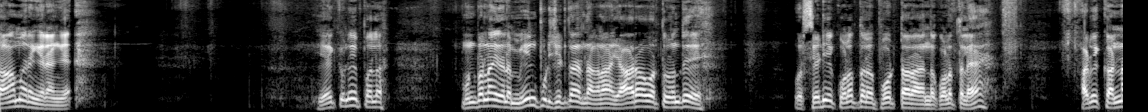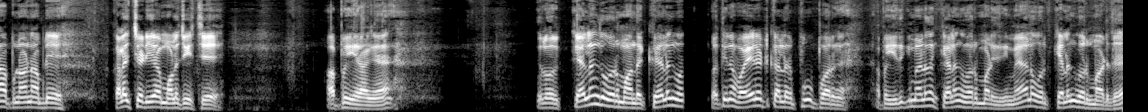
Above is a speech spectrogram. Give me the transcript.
தாமரைங்கிறாங்க. ஏற்கனவே பல முன்பெல்லாம் இதில் மீன் பிடிச்சிட்டு தான் இருந்தாங்களாம். யாரோ ஒருத்தர் வந்து ஒரு செடியை குளத்துல போட்டாரா அந்த குளத்துல. அப்படியே கண்ணா பின்னான்னு அப்படியே களைச்செடியாக முளைச்சிக்கிச்சு அப்படிங்கிறாங்க. இதில் ஒரு கிழங்கு வருமா? அந்த கிழங்கு பார்த்திங்கன்னா வயலட் கலர் பூ பாருங்கள் அப்போ இதுக்கு மேலே தான் கிழங்கு வர இது மேலே ஒரு கிழங்கு வரமாடுது.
